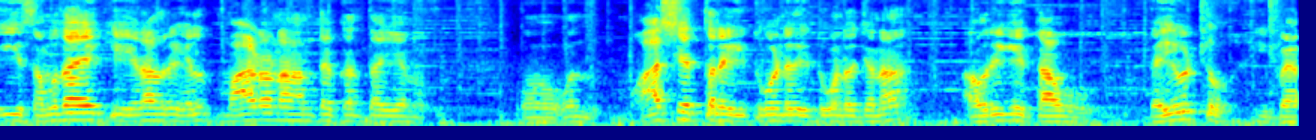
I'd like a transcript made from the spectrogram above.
ಈ ಸಮುದಾಯಕ್ಕೆ ಏನಾದರೂ ಹೆಲ್ಪ್ ಮಾಡೋಣ ಅಂತಕ್ಕಂಥ ಏನು ಒಂದು ಆಸೆ ಥರ ಇಟ್ಕೊಂಡ ಇಟ್ಕೊಂಡ ಜನ ಅವರಿಗೆ ತಾವು ದಯವಿಟ್ಟು ಈ ಬೆಳ,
